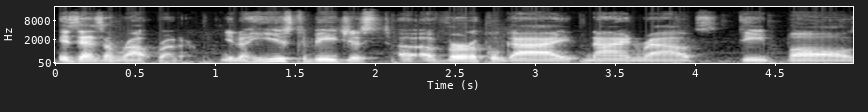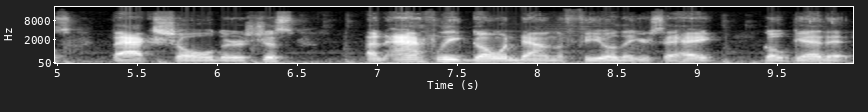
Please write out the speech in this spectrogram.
is as a route runner. You know, he used to be just a, a vertical guy, nine routes, deep balls, back shoulders, just an athlete going down the field that you say, hey, go get it.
